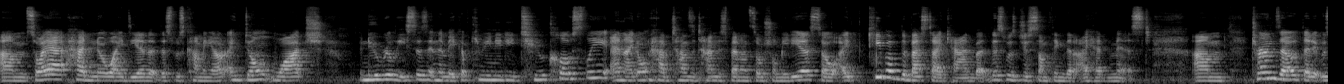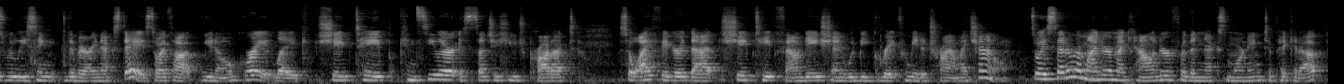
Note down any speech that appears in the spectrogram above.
Um, so I had no idea that this was coming out. I don't watch new releases in the makeup community too closely and I don't have tons of time to spend on social media so I keep up the best I can but this was just something that I had missed. Um, turns out that it was releasing the very next day so I thought you know great like Shape Tape concealer is such a huge product so I figured that Shape Tape Foundation would be great for me to try on my channel. So I set a reminder in my calendar for the next morning to pick it up.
